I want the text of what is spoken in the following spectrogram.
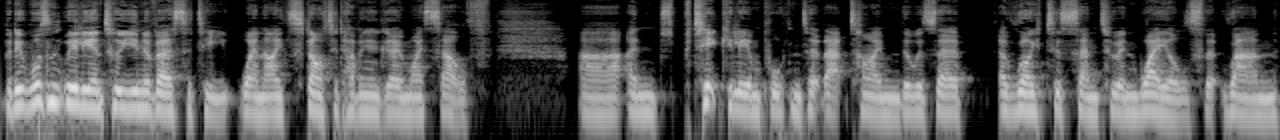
but it wasn't really until university when I started having a go myself. Uh, and particularly important at that time, there was a, a writers' centre in Wales that ran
